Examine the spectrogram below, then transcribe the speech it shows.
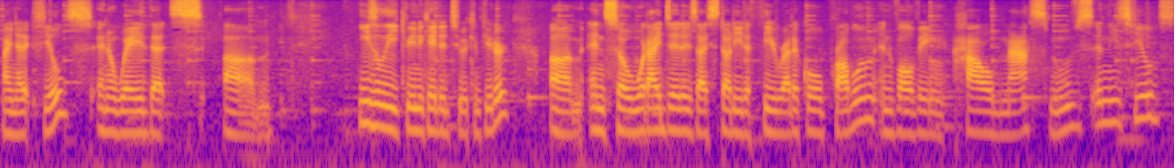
magnetic fields in a way that's um, easily communicated to a computer. Um, and so what I did is I studied a theoretical problem involving how mass moves in these fields,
